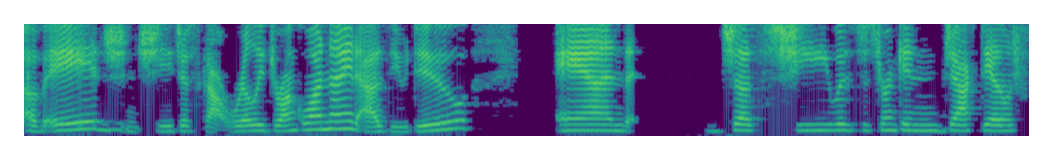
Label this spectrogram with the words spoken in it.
of age, and she just got really drunk one night, as you do, and just she was just drinking Jack Daniels,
